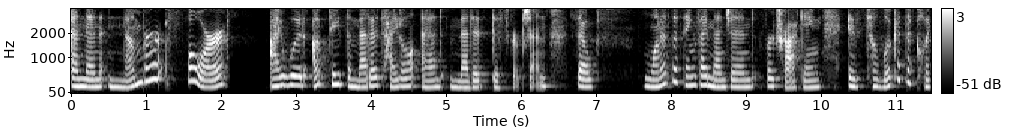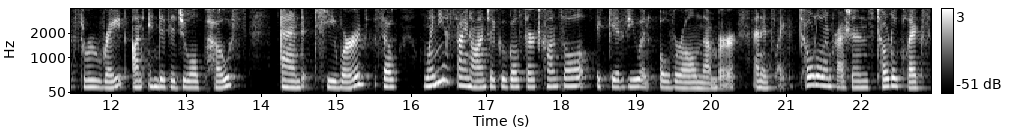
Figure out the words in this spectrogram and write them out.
And then number four, I would update the meta title and meta description. So one of the things I mentioned for tracking is to look at the click through rate on individual posts and keywords. So when you sign on to Google Search Console, it gives you an overall number and it's like total impressions, total clicks,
